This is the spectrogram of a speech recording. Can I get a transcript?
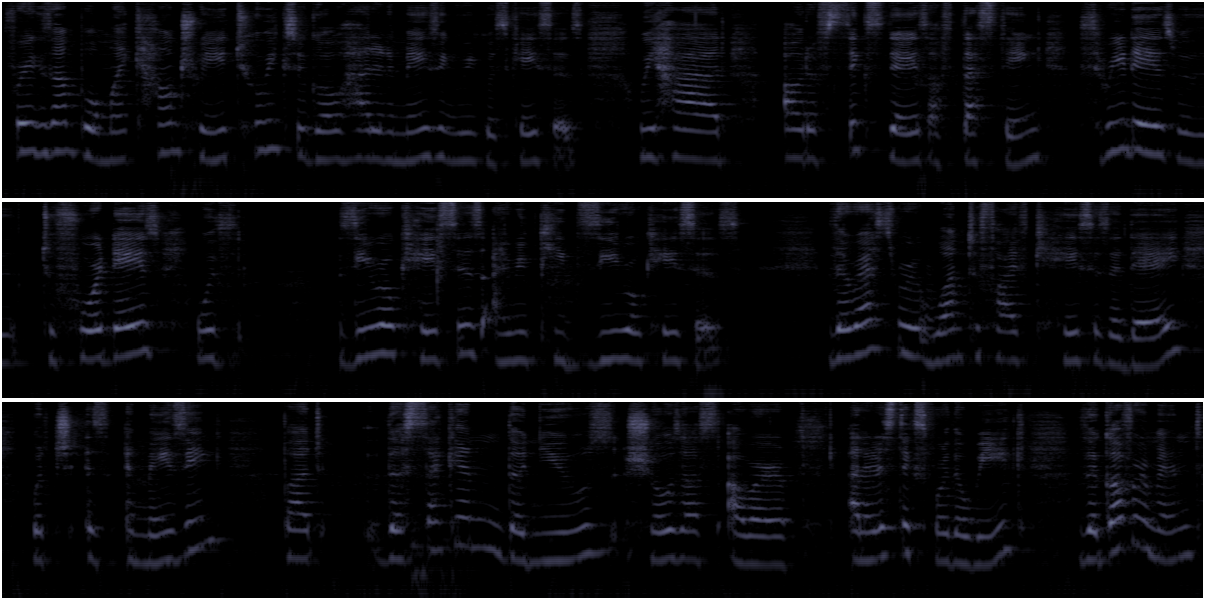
for example my country 2 weeks ago had an amazing week with cases we had out of 6 days of testing 3 days with to 4 days with zero cases i repeat zero cases. The rest were 1 to 5 cases a day which is amazing but the second the news shows us our analytics for the week the government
